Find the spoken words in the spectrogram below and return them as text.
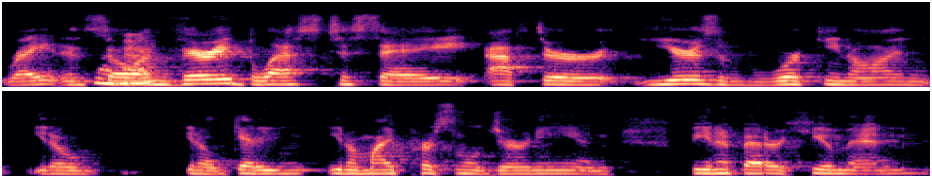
right? And so mm-hmm. I'm very blessed to say after years of working on, you know, you know getting you know my personal journey and being a better human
